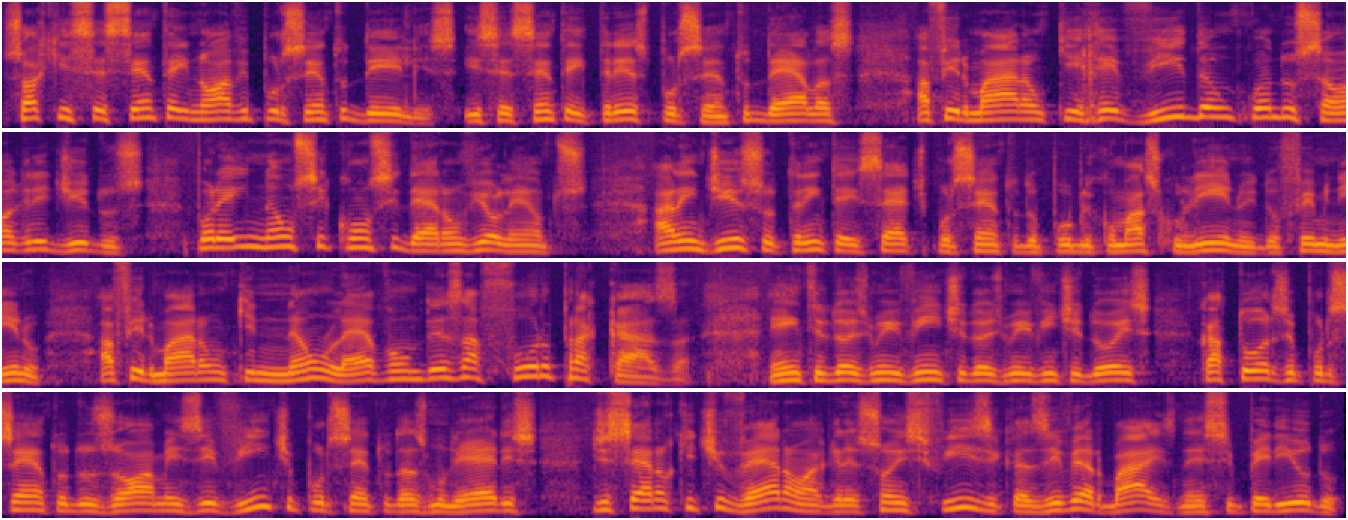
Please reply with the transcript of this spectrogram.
Só que 69% deles e 63% delas afirmaram que revidam quando são agredidos, porém não se consideram violentos. Além disso, 37% do público masculino e do feminino afirmaram que não não levam desaforo para casa. Entre 2020 e 2022, 14% dos homens e 20% das mulheres disseram que tiveram agressões físicas e verbais nesse período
